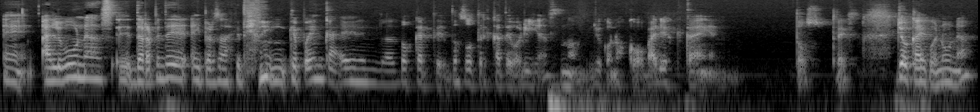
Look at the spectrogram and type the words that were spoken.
eh, algunas, eh, de repente hay personas que, tienen, que pueden caer en las dos, dos o tres categorías, ¿no? Yo conozco varios que caen en dos, tres. Yo caigo en una,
